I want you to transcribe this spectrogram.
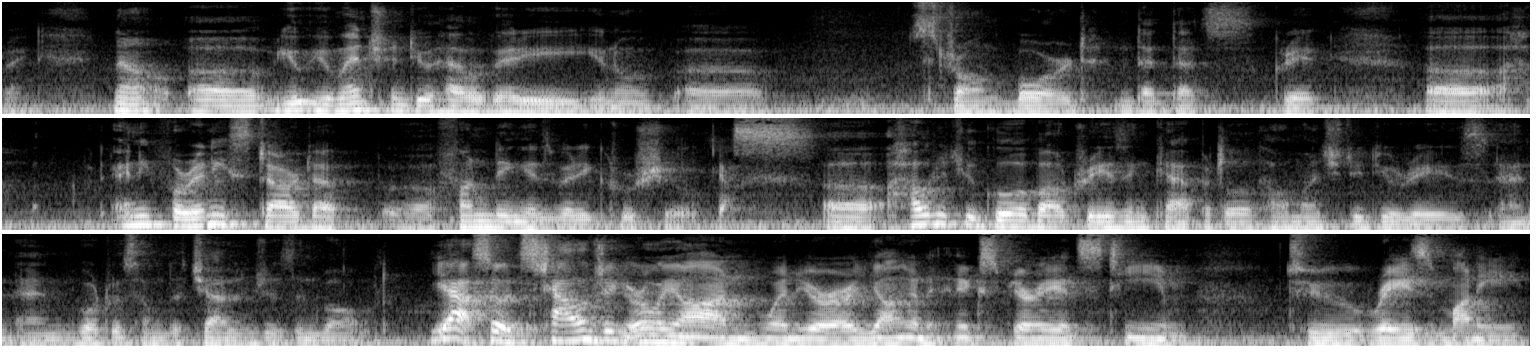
Right. Now, uh, you, you mentioned you have a very you know uh, strong board. That that's great. Uh, any for any startup, uh, funding is very crucial. Yes. Uh, how did you go about raising capital? How much did you raise, and and what were some of the challenges involved? Yeah, so it's challenging early on when you're a young and inexperienced team to raise money.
